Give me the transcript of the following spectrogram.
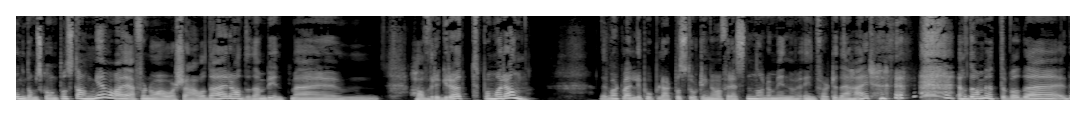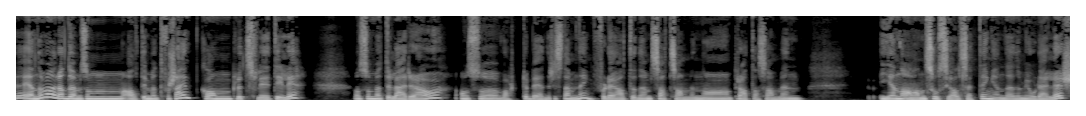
ungdomsskolen på Stange var jeg for noen år siden, og der hadde de begynt med mm, havregrøt på morgenen. Det ble veldig populært på Stortinget forresten, når de innførte det her. ja, da møtte både Det ene var at de som alltid møtte for seint, kom plutselig tidlig. Og så møtte lærere òg, og så ble det bedre stemning. Fordi at de satt sammen og prata sammen i en annen sosial setting enn det de gjorde ellers.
